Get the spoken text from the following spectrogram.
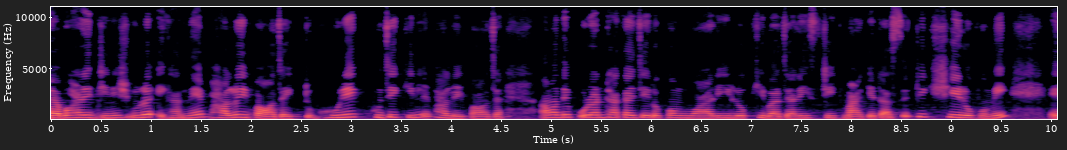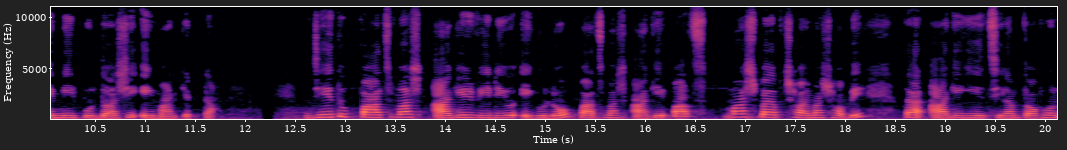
ব্যবহারের জিনিসগুলো এখানে ভালোই পাওয়া যায়। একটু ঘুরে খুঁজে কিনলে ভালোই পাওয়া যায়। আমাদের পুরান ঢাকায় যেরকম ওয়ারি, লক্ষ্মীবাজারে স্ট্রিট মার্কেট আছে, ঠিক সেরকমই এই মিরপুর দশে এই মার্কেটটা যেহেতু পাঁচ মাস আগের ভিডিও এগুলো, পাঁচ মাস আগে, পাঁচ মাস বা ছয় মাস হবে, তার আগে গিয়েছিলাম। তখন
